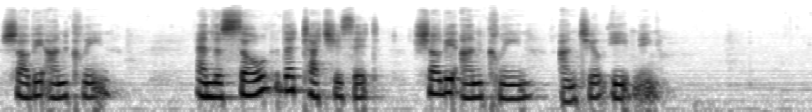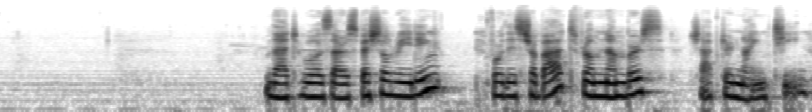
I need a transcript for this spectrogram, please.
shall be unclean, and the soul that touches it shall be unclean until evening. That was our special reading for this Shabbat from Numbers chapter 19.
